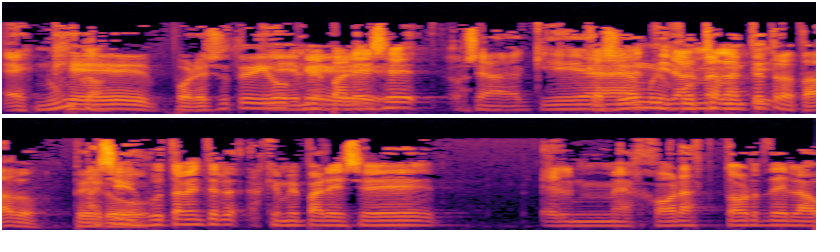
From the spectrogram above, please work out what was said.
es nunca. que, por eso te digo eh, que... Me parece, o sea, aquí... ha sido muy justamente tratado, pero... Sí, justamente, es que me parece el mejor actor de, la,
